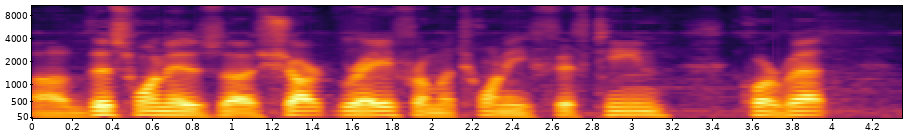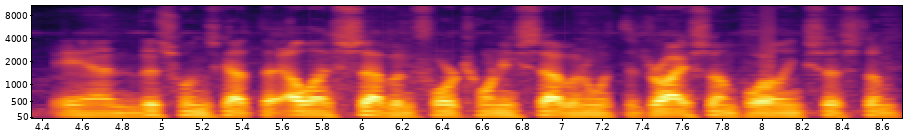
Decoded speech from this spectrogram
Uh, this one is uh, Shark Gray from a 2015 Corvette and this one's got the LS7 427 with the dry sump oiling system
